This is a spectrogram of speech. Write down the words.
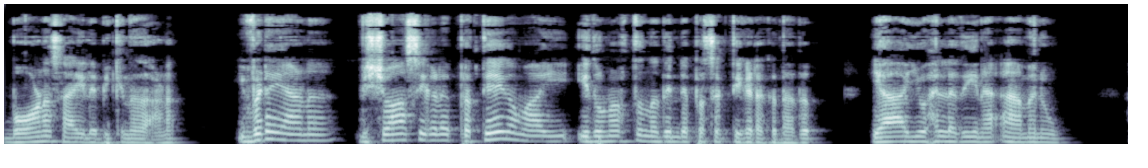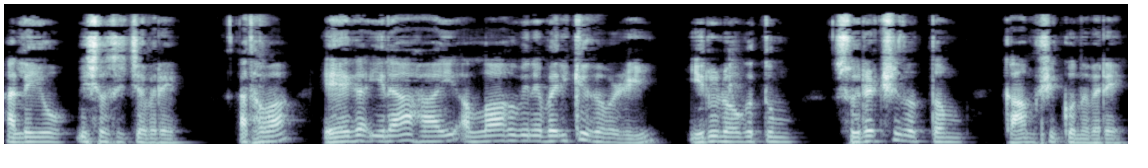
ബോണസായി ലഭിക്കുന്നതാണ്. ഇവിടെയാണ് വിശ്വാസികളെ പ്രത്യേകമായി ഇതുണർത്തുന്നതിന്റെ പ്രസക്തി കിടക്കുന്നത്. യാ യുഹല്ലദീന ആമനു അല്ലയോ വിശ്വസിച്ചവരെ അഥവാ ഏക ഇലാഹായി അള്ളാഹുവിനെ വരിക്കുക വഴി ഇരുലോകത്തും സുരക്ഷിതത്വം കാംക്ഷിക്കുന്നവരെ.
